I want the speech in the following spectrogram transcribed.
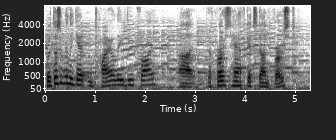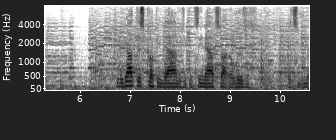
but it doesn't really get entirely deep fried. Uh, the first half gets done first. So we got this cooking down. As you can see now, it's starting to lose its, its mi-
